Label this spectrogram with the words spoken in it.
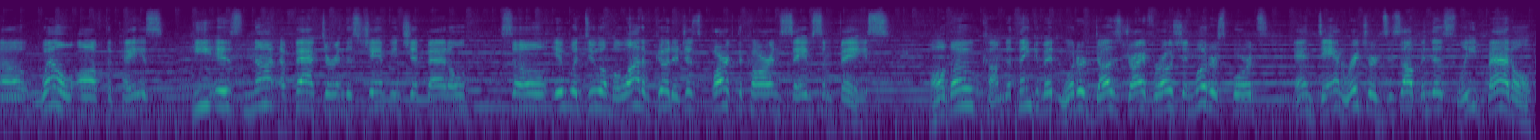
uh, well off the pace. He is not a factor in this championship battle, so it would do him a lot of good to just park the car and save some face. Although, come to think of it, Woodard does drive for Ocean Motorsports, and Dan Richards is up in this lead battle,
